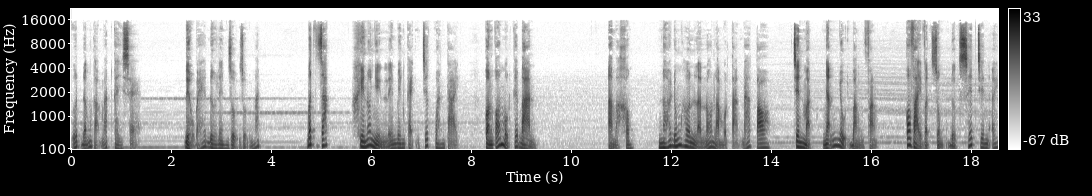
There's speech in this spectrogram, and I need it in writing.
ướt đẫm cả mắt cay xè. Điều bé đưa lên rội rội mắt. Bất giác, Khi nó nhìn lên bên cạnh chiếc quan tài, Còn có một cái bàn. À mà không, Nói đúng hơn là nó là một tảng đá to, Trên mặt nhẵn nhụi bằng phẳng, Có vài vật dụng được xếp trên ấy.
